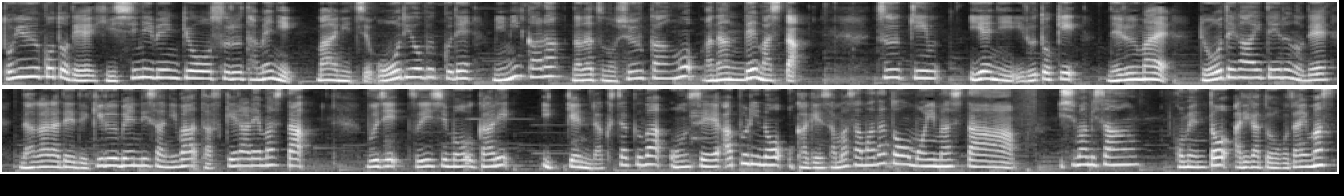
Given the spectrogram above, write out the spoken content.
ということで必死に勉強をするために毎日オーディオブックで耳から7つの習慣を学んでました。通勤家にいる時寝る前両手が空いているのでながらでできる便利さには助けられました。無事追試も受かり一件落着は音声アプリのおかげさまさまだと思いました。石間美さんコメントありがとうございます。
